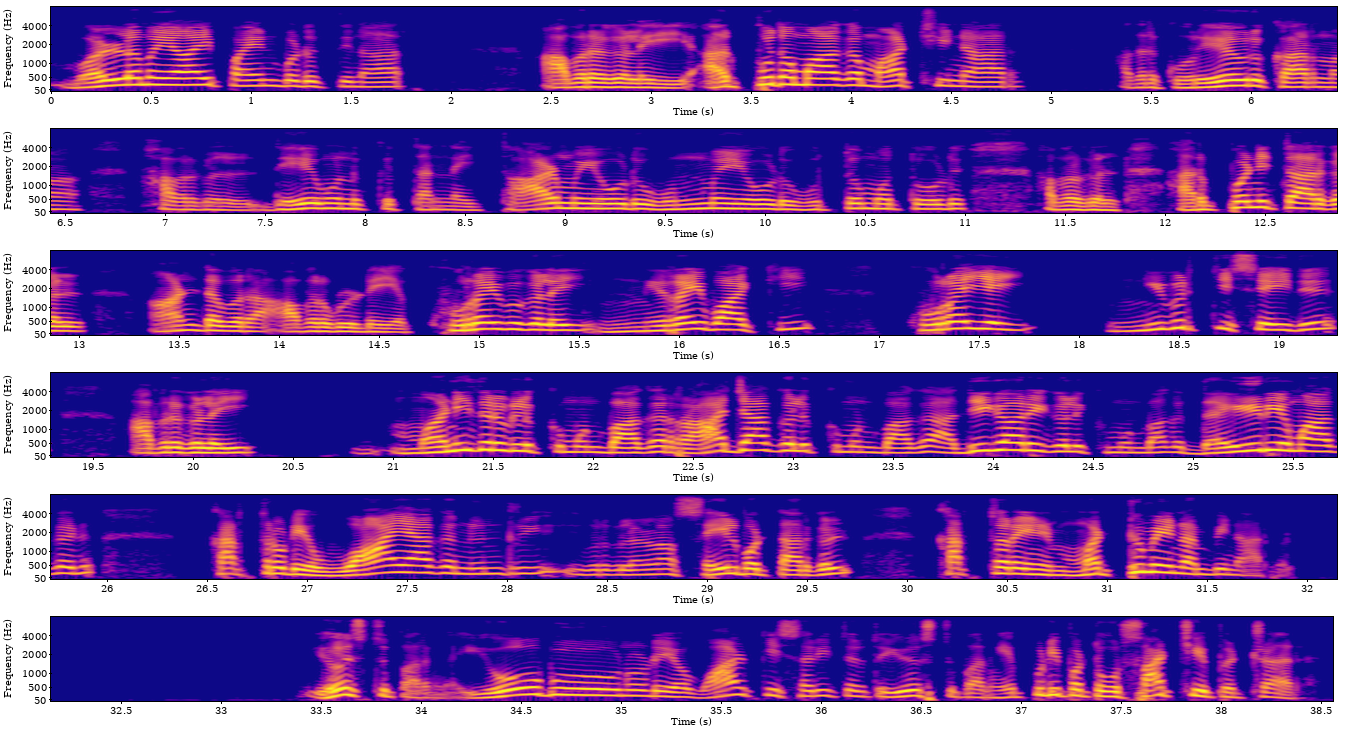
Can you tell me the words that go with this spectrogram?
வல்லமையாய் பயன்படுத்தினார் அவர்களை அற்புதமாக மாற்றினார் அதற்கு ஒரே ஒரு காரணம் அவர்கள் தேவனுக்கு தன்னை தாழ்மையோடு உண்மையோடு உத்தமத்தோடு அவர்கள் அர்ப்பணித்தார்கள். ஆண்டவர் அவர்களுடைய குறைவுகளை நிறைவாக்கி குறையை நிவர்த்தி செய்து அவர்களை மனிதர்களுக்கு முன்பாக ராஜாக்களுக்கு முன்பாக அதிகாரிகளுக்கு முன்பாக தைரியமாக கர்த்தருடைய வாயாக நின்று இவர்களெல்லாம் செயல்பட்டார்கள். கர்த்தரை மட்டுமே நம்பினார்கள். யோசித்து பாருங்கள் யோபுனுடைய வாழ்க்கை சரித்திரத்தை யோசித்து பாருங்கள் எப்படிப்பட்ட ஒரு சாட்சியை பெற்றார்?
